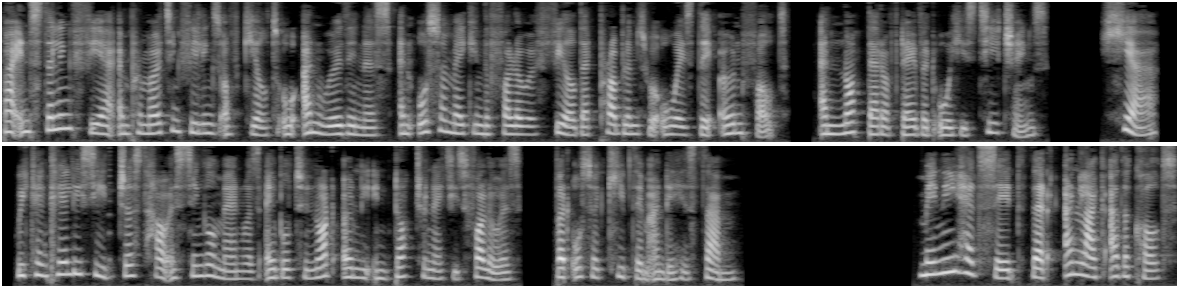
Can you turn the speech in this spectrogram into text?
by instilling fear and promoting feelings of guilt or unworthiness, and also making the follower feel that problems were always their own fault and not that of David or his teachings. Here, we can clearly see just how a single man was able to not only indoctrinate his followers, but also keep them under his thumb. Many had said that unlike other cults,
